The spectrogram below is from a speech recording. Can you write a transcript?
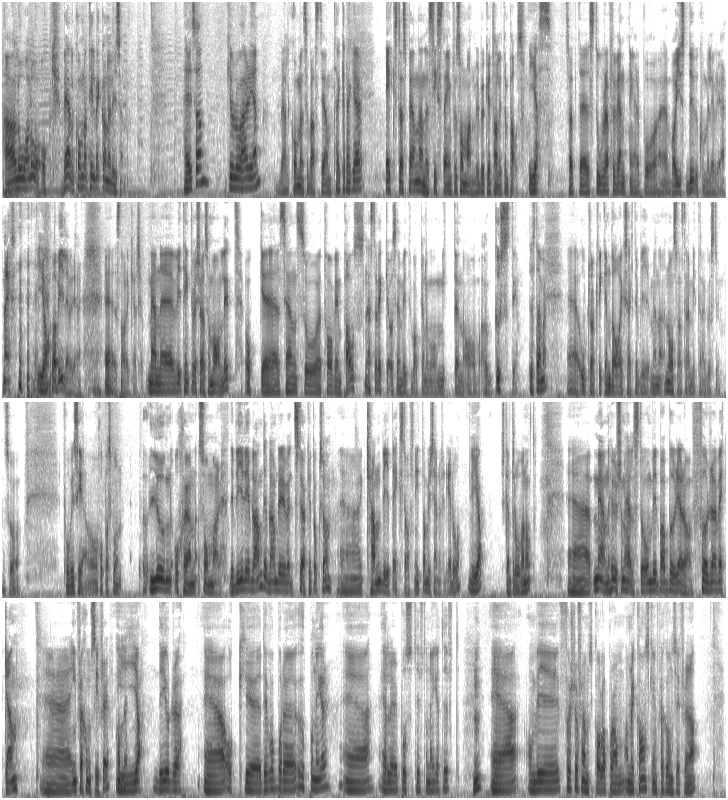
Hallå, hallå och välkomna till veckanalysen. Hejsan, kul att vara här igen. Välkommen Sebastian. Tackar, tackar. Extra spännande, sista inför sommaren. Vi brukar ju ta en liten paus. Yes. Så att eh, stora förväntningar på eh, vad just du kommer leverera. Nej, Ja. vad vi levererar. Eh, snarare kanske. Men eh, vi tänkte väl köra som vanligt. Och eh, sen så tar vi en paus nästa vecka och sen är vi tillbaka någon gång mitten av augusti. Det stämmer. Eh, oklart vilken dag exakt det blir, men någonstans där i mitten av augusti. Så får vi se och hoppas på en lugn och skön sommar. Det blir det ibland, ibland blir det väldigt stökigt också. Eh, kan bli ett extra avsnitt om vi känner för det då. Ja. Ska inte lova något. Eh, men hur som helst, då, om vi bara börjar då. Förra veckan, eh, inflationssiffror kom det. Ja, det gjorde det. Eh, och eh, det var både upp och ner, eh, eller positivt och negativt. Mm. Eh, om vi först och främst kollar på de amerikanska inflationssiffrorna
